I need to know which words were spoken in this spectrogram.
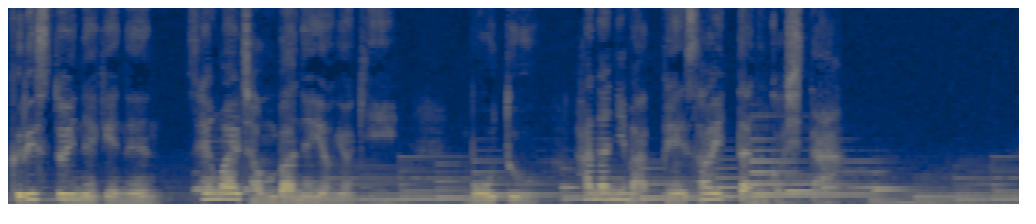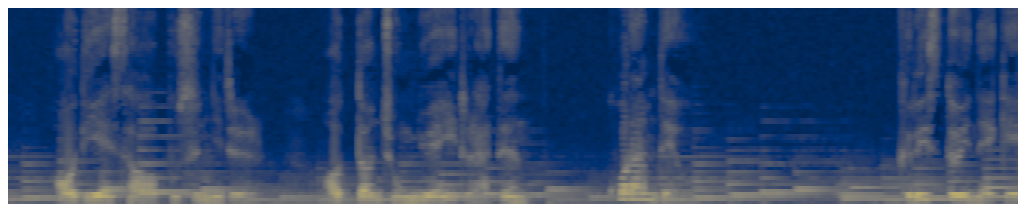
그리스도인에게는 생활 전반의 영역이 모두 하나님 앞에 서 있다는 것이다. 어디에서 무슨 일을, 어떤 종류의 일을 하든 코람데오. 그리스도인에게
